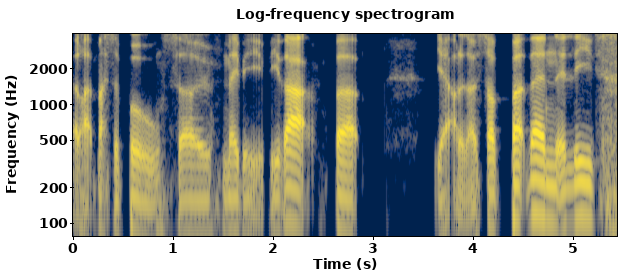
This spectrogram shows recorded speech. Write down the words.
like massive ball. So maybe it'd be that, but yeah, I don't know. So, but then it leads.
